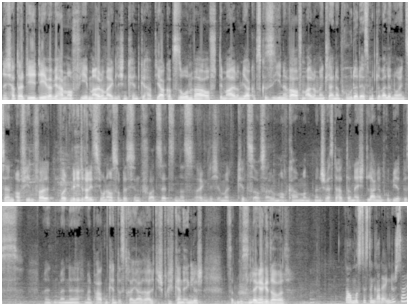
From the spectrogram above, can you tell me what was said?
ich hatte halt die Idee, weil wir haben auf jedem Album eigentlich ein Kind gehabt. Jakobs Sohn war auf dem Album, Jakobs Cousine war auf dem Album, mein kleiner Bruder, der ist mittlerweile 19. Auf jeden Fall wollten wir die Tradition auch so ein bisschen fortsetzen, dass eigentlich immer Kids aufs Album auch kamen. Und meine Schwester hat dann echt lange probiert, bis meine, mein Patenkind ist drei Jahre alt, die spricht kein Englisch. Das hat ein bisschen länger gedauert. Warum musste es denn gerade Englisch sein?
